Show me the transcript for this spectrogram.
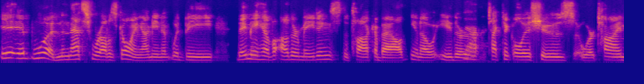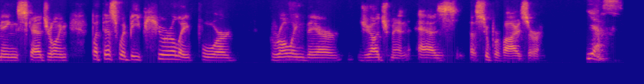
It, it, would, and that's where I was going. I mean, it would be they may have other meetings to talk about, you know, either yeah. technical issues or timing, scheduling, but this would be purely for growing their judgment as a supervisor. Yes,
